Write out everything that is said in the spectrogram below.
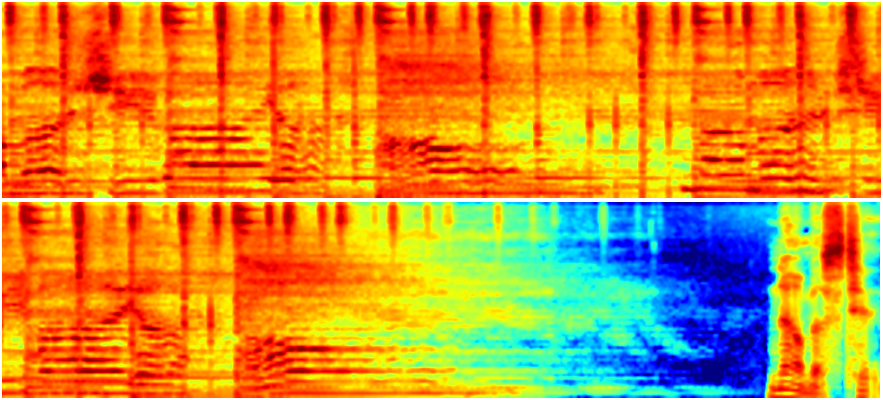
Namah Shivaya. Om Namah Shivaya. Om. Namaste.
